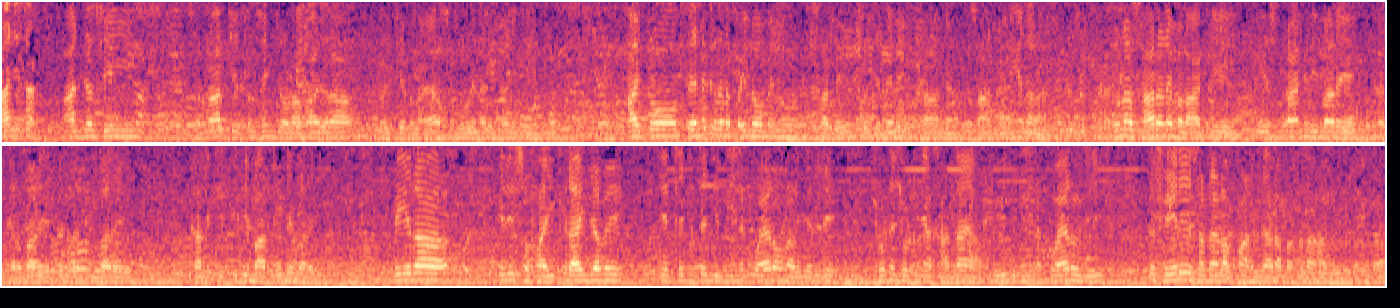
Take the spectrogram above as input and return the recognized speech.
ਹਾਂਜੀ ਸਰ। ਅੱਜ ਅਸੀਂ ਸਰਦਾਰ ਚੇਤਨ ਸਿੰਘ ਜੋੜਾ ਬਾਜਰਾ ਨੂੰ ਇੱਥੇ ਬੁਲਾਇਆ ਸਮੂਹ ਇਹਨਾਂ ਦੀ ਸਾਰੀ ਟੀਮ ਨੂੰ। ਅੱਜ ਤੋਂ ਤਿੰਨ ਕੁ ਦਿਨ ਪਹਿਲਾਂ ਮੈਨੂੰ ਸਾਡੇ ਇੱਥੋਂ ਜਿੰਨੇ ਵੀ ਕਿਸਾਨ ਨੇ ਕਿਸਾਨ ਯੂਨੀਅਨਾਂ ਨਾਲ ਉਹਨਾਂ ਸਾਰਿਆਂ ਨੇ ਬੁਲਾ ਕੇ ਇਸ ਟਾਂਗਰੀ ਬਾਰੇ ਕੱਕਰ ਬਾਰੇ ਤੇ ਨਦੀ ਬਾਰੇ ਗੱਲ ਕੀਤੀ ਸੀ ਮਾਰਕੀਟ ਦੇ ਬਾਰੇ। ਵੀ ਇਹਦਾ ਇਹਦੀ ਸਫ਼ਾਈ ਕਰਾਈ ਜਾਵੇ ਇੱਥੇ ਜਿੱਥੇ ਜ਼ਮੀਨ ਅਕਵਾਇਰ ਹੋਣ ਵਾਲੀ ਹੈ ਜਿਹੜੇ ਛੋਟੇ ਛੋਟੀਆਂ ਖਾਨਾਂ ਆ ਇਹ ਜ਼ਮੀਨ ਅਕਵਾਇਰ ਹੋ ਜੇ ਤੇ ਫਿਰ ਇਹ ਸਾਡਾ ਜਿਹੜਾ ਪਾਣੀ ਦਾ ਜਿਹੜਾ ਮਸਲਾ ਹੱਲ ਹੋ ਸਕਦਾ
